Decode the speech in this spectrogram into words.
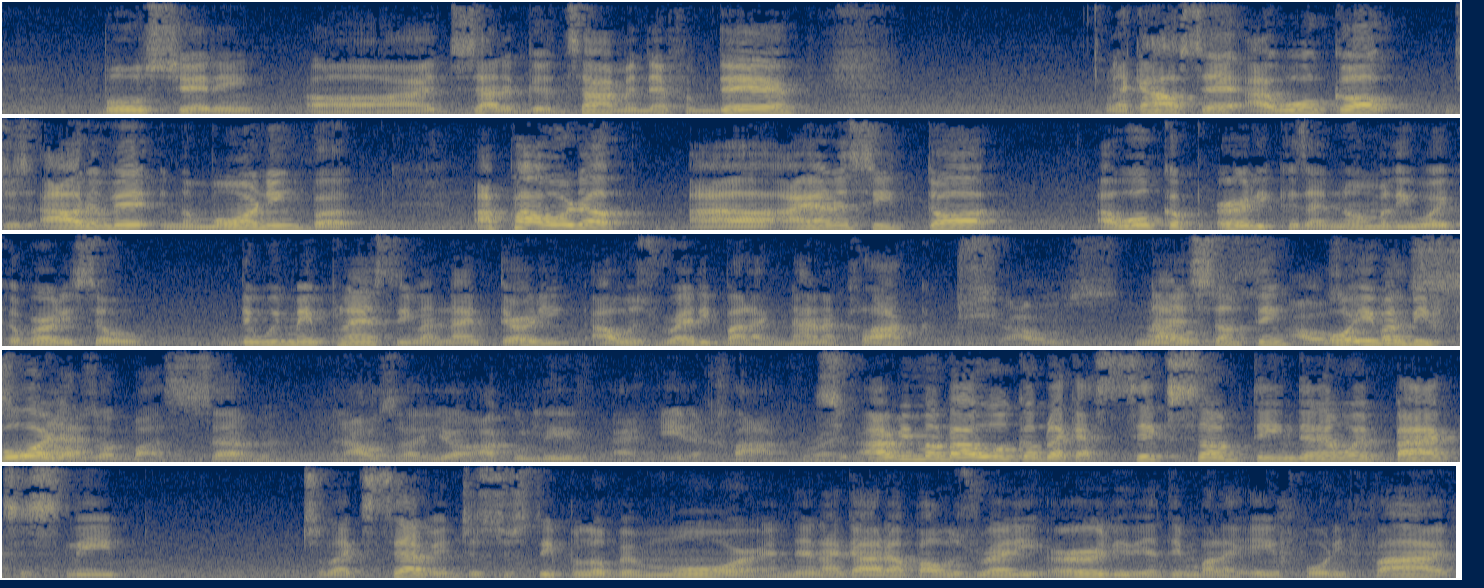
bullshitting. Uh, I just had a good time, and then from there, like Al said, I woke up just out of it in the morning, but I powered up. Uh, I honestly thought I woke up early because I normally wake up early. So I think we made plans to leave at nine thirty. I was ready by like nine o'clock. I was Nine I was- something? I was Or even before I that. was up by seven, and I was like, "Yo, I could leave at eight o'clock right So now." I remember I woke up like at six something. Then I went back to sleep to like seven just to sleep a little bit more. And then I got up. I was ready early. I think by like eight forty five.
